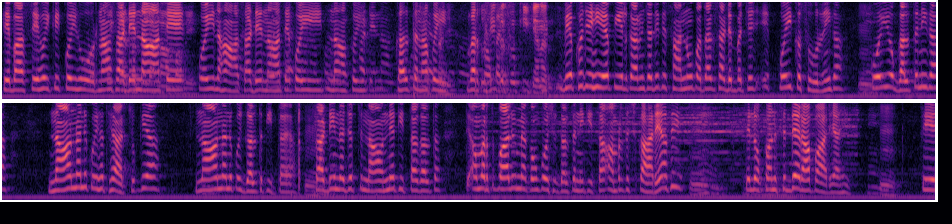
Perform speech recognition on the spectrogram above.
ਤੇ ਬਸ ਇਹੋ ਹੀ ਕਿ ਕੋਈ ਹੋਰ ਨਾ ਸਾਡੇ ਨਾਂ ਤੇ। ਕੋਈ ਨਾ ਸਾਡੇ ਨਾਂ ਤੇ ਕੋਈ ਨਾ ਕੋਈ ਗਲਤ ਨਾ ਕੋਈ ਵਰਤੋਂ ਤੁਸੀਂ ਕਰੇ। ਦੱਸੋ ਕੀ ਕਹਿਣਾ? ਵੇਖੋ ਜੀ ਅਸੀਂ ਇਹ ਅਪੀਲ ਕਰਨੀ ਚਾਹੁੰਦੇ ਕਿ ਸਾਨੂੰ ਪਤਾ ਕਿ ਸਾਡੇ ਬੱਚੇ 'ਚ ਕੋਈ ਕਸੂਰ ਨਹੀਂਗਾ ਕੋਈ ਉਹ ਗਲਤ ਨਹੀਂਗਾ ਨਾ ਉਹਨਾਂ ਨੇ ਕੋਈ ਹਥਿਆਰ ਚੁੱਕਿਆ ਨਾ ਉਹਨਾਂ ਨੇ ਕੋਈ ਗਲਤ ਕੀਤਾ ਆ। ਸਾਡੀ ਨਜ਼ਰ 'ਚ ਨਾ ਉਹਨੇ ਕੀਤਾ ਗਲਤ। ਤੇ ਅਮਰਤਪਾਲ ਵੀ ਮੈਂ ਕਹੂੰ ਕੁਛ ਗਲਤ ਨਹੀਂ ਕੀਤਾ ਅੰਮ੍ਰਿਤ ਛਕਾ ਰਿਹਾ ਸੀ। ਤੇ ਲੋਕਾਂ ਨੂੰ ਸਿੱਧੇ ਰਾਹ ਪਾ ਰਿਹਾ ਸੀ ਹੂੰ। ਤੇ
